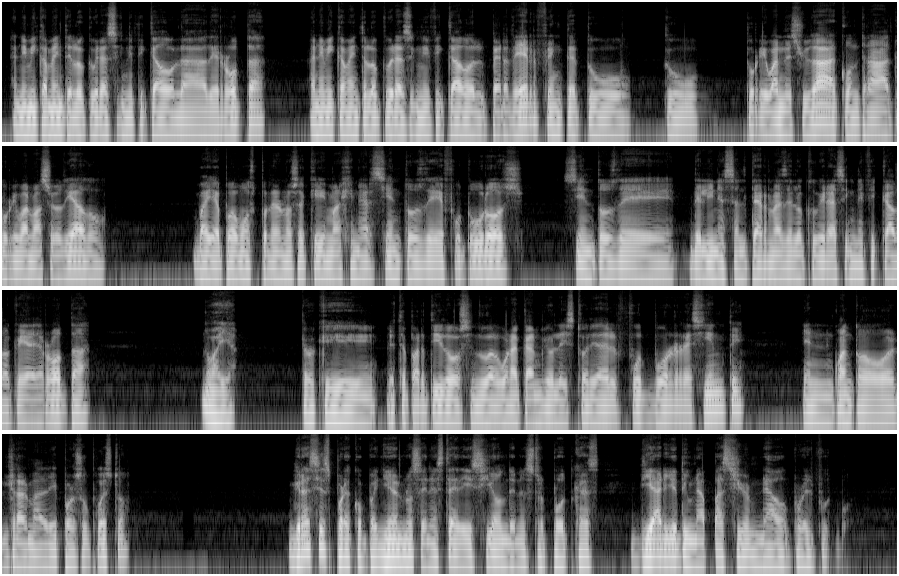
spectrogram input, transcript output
Anímicamente lo que hubiera significado la derrota, anímicamente lo que hubiera significado el perder frente a tu, tu, tu rival de ciudad contra tu rival más odiado. Vaya, podemos ponernos aquí a imaginar cientos de futuros, cientos de, de líneas alternas de lo que hubiera significado aquella derrota. No vaya. Creo que este partido sin duda alguna cambió la historia del fútbol reciente en cuanto al Real Madrid, por supuesto. Gracias por acompañarnos en esta edición de nuestro podcast Diario de un apasionado por el fútbol.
